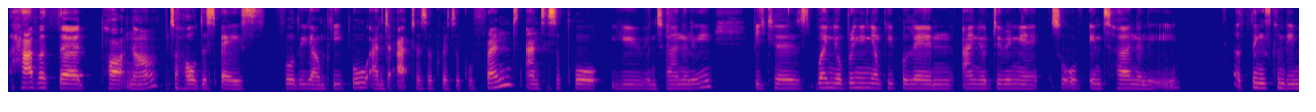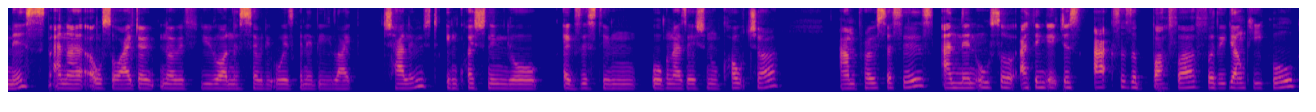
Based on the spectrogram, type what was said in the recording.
have a third partner to hold the space for the young people and to act as a critical friend and to support you internally. Because when you're bringing young people in and you're doing it sort of internally, uh, things can be missed. And I also, I don't know if you are necessarily always going to be like challenged in questioning your existing organizational culture and processes. And then also, I think it just acts as a buffer for the young people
